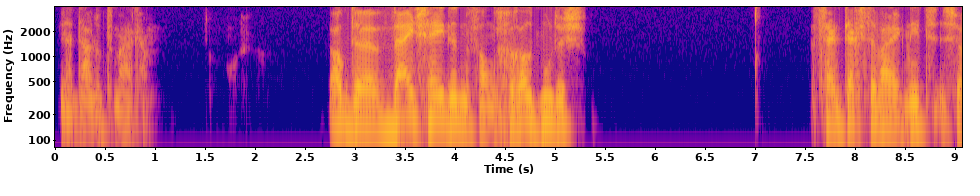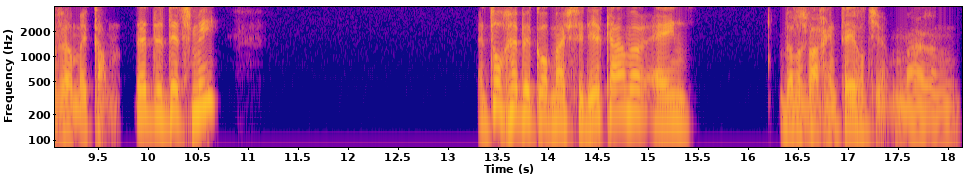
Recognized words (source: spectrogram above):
ja, duidelijk te maken. Ook de wijsheden van grootmoeders. Het zijn teksten waar ik niet zoveel mee kan. That, that's me. En toch heb ik op mijn studeerkamer een, weliswaar geen tegeltje, maar een,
